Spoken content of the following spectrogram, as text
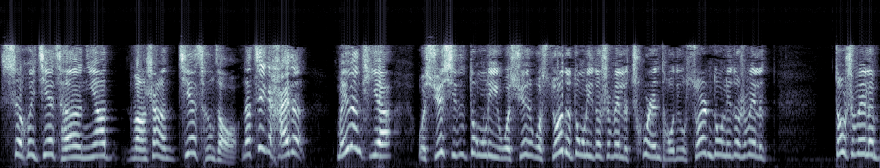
社会阶层你要往上阶层走，那这个孩子。没问题啊！我学习的动力，我学我所有的动力都是为了出人头地，我所有的动力都是为了，都是为了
